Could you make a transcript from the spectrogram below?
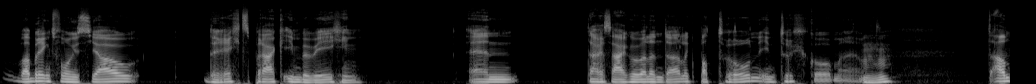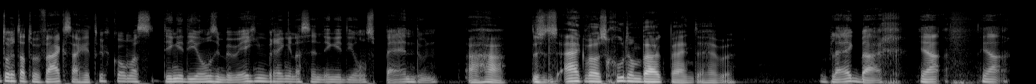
wat brengt volgens jou de rechtspraak in beweging? En daar zagen we wel een duidelijk patroon in terugkomen. Mhm. Het antwoord dat we vaak zagen terugkomen was dingen die ons in beweging brengen, dat zijn dingen die ons pijn doen. Aha. Dus het is eigenlijk wel eens goed om buikpijn te hebben. Blijkbaar, ja. ja.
